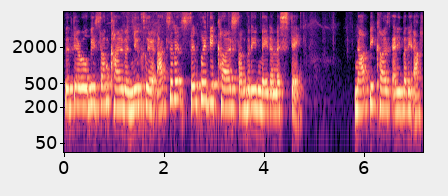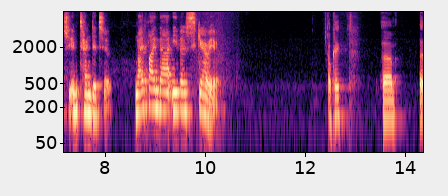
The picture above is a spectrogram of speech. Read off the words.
that there will be some kind of a nuclear accident simply because somebody made a mistake, not because anybody actually intended to. And I find that even scarier. Okay. Um, uh,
